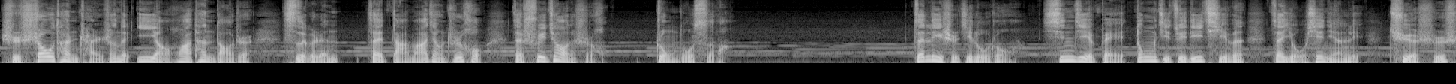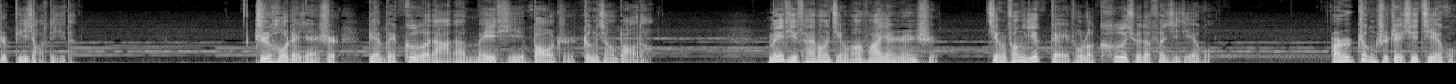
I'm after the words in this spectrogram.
是烧炭产生的一氧化碳导致四个人在打麻将之后，在睡觉的时候中毒死亡。在历史记录中啊，新界北冬季最低气温在有些年里确实是比较低的。之后这件事便被各大的媒体报纸争相报道。媒体采访警方发言人时，警方也给出了科学的分析结果。而正是这些结果，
